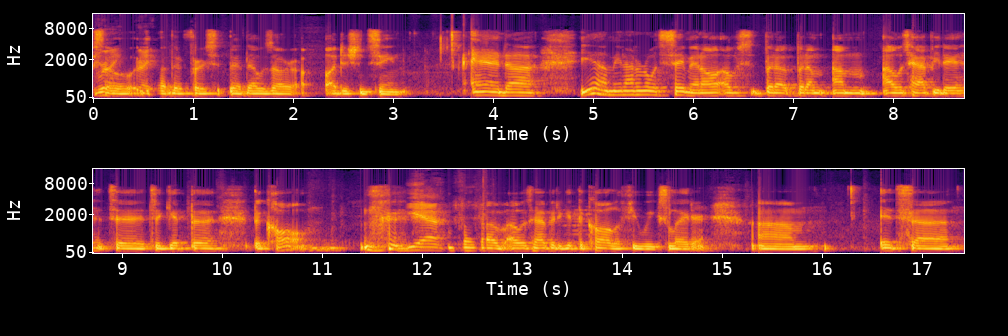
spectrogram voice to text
So Right, right. uh, the first that that was our audition scene. And uh, yeah, I mean, I don't know what to say, man. I, I was, but uh, but I'm I'm I was happy to to to get the the call. Yeah. Um, I was happy to get the call a few weeks later. Um, it's uh,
